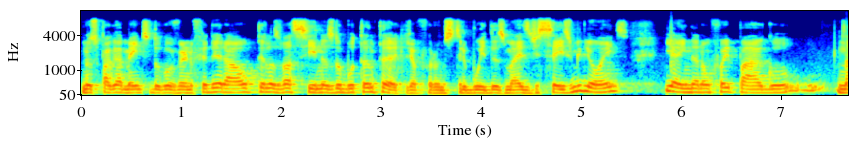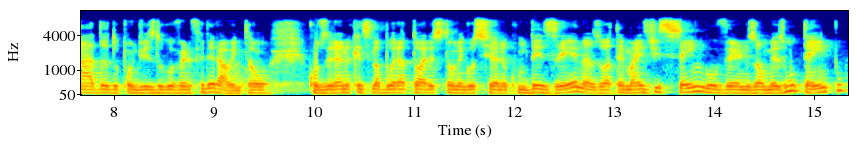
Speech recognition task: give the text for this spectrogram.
nos pagamentos do governo federal pelas vacinas do Butantan, que já foram distribuídas mais de 6 milhões e ainda não foi pago nada do ponto de vista do governo federal. Então, considerando que esses laboratórios estão negociando com dezenas ou até mais de 100 governos ao mesmo tempo,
